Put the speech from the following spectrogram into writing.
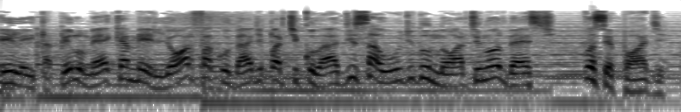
Eleita pelo MEC a melhor faculdade particular de saúde do Norte e Nordeste. Você pode.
